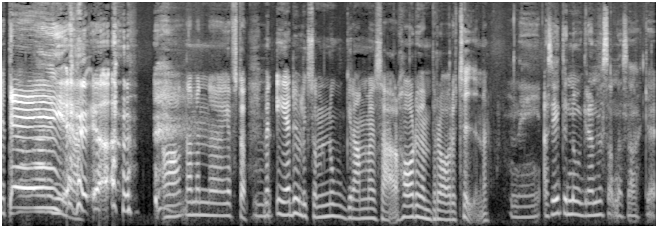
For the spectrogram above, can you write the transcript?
Here. ja. Ja, nej, men eh, jag förstår. Mm. Men är du liksom noggrann med så här, har du en bra rutin? Nej, alltså jag är inte noggrann med sådana saker.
